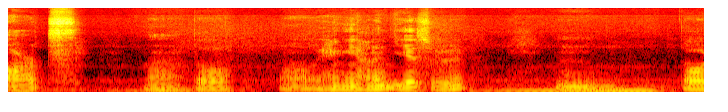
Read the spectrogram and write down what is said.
arts, 어, 또 어, 행위하는 예술, 음, 또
